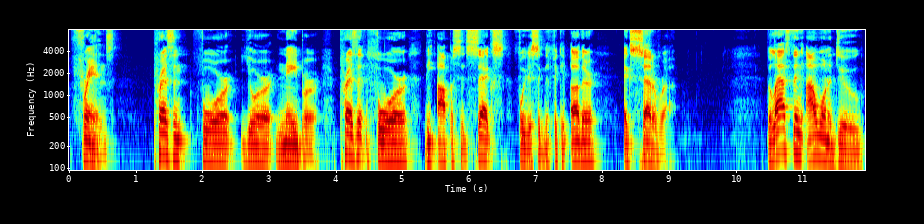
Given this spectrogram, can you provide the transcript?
friends, present for your neighbor, present for the opposite sex, for your significant other, etc. The last thing I want to do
